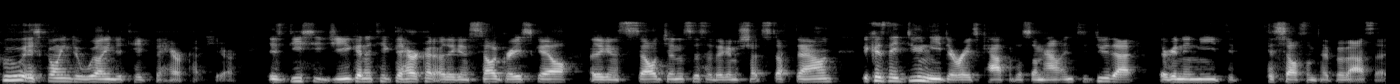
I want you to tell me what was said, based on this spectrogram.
who is going to willing to take the haircut here is DCG going to take the haircut? Are they going to sell Grayscale? Are they going to sell Genesis? Are they going to shut stuff down? Because they do need to raise capital somehow. And to do that, they're going to need to, sell some type of asset.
